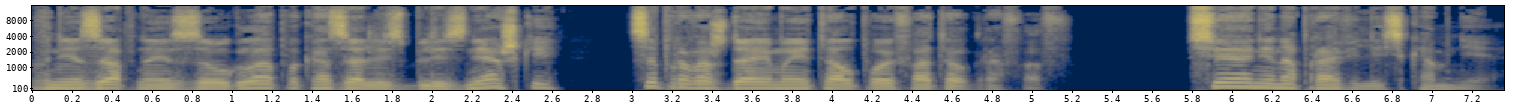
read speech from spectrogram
Внезапно из-за угла показались близняшки, сопровождаемые толпой фотографов. Все они направились ко мне.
